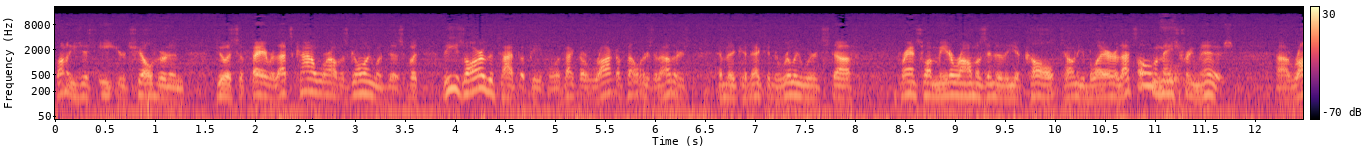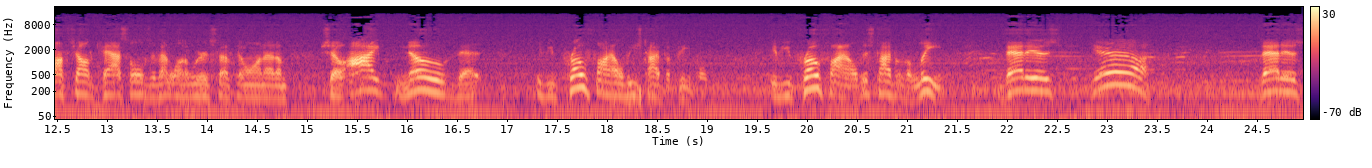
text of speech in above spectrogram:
Why don't you just eat your children and do us a favor? That's kind of where I was going with this. But these are the type of people. In fact, the Rockefellers and others have been connected to really weird stuff. Francois Mitterrand was into the occult. Tony Blair. That's all the mainstream news. Uh, Rothschild castles have had a lot of weird stuff going on at them. So I know that if you profile these type of people, if you profile this type of elite, that is, yeah, that is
